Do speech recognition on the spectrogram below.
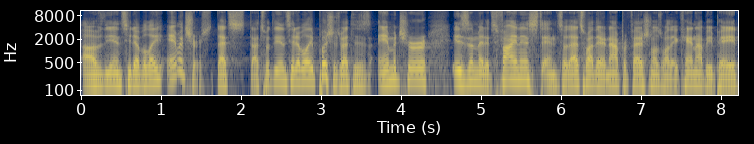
of the NCAA, amateurs. That's that's what the NCAA pushes, right? This is amateurism at its finest, and so that's why they're not professionals, why they cannot be paid,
